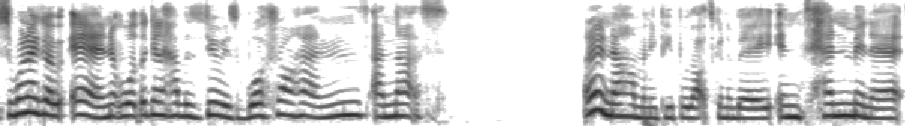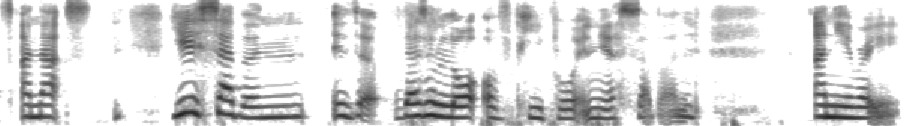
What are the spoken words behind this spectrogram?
so when I go in, what they're gonna have us do is wash our hands, and that's I don't know how many people that's gonna be in ten minutes, and that's year seven is there's a lot of people in year seven and year 8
